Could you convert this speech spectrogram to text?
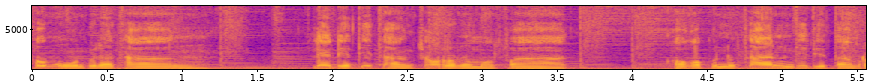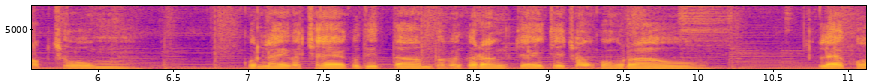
ข้อมูลเป็นแนวทาง เลขเด็ดที่ทางช่องเรานมาฝาก ขอขอบคุณทุกท่านที่ติดตามรับชม กดไลค์ก็แชร์กดติดตามเพื่อเป็นกำลังใจใจช่องของเรา และขอ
